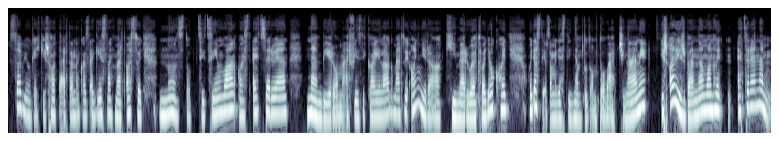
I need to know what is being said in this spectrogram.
szabjunk egy kis határt ennek az egésznek, mert az, hogy non-stop cicim van, azt egyszerűen nem bírom már fizikailag, mert hogy annyira kimerült vagyok, hogy, hogy azt érzem, hogy ezt így nem tudom tovább csinálni, és az is bennem van, hogy egyszerűen nem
